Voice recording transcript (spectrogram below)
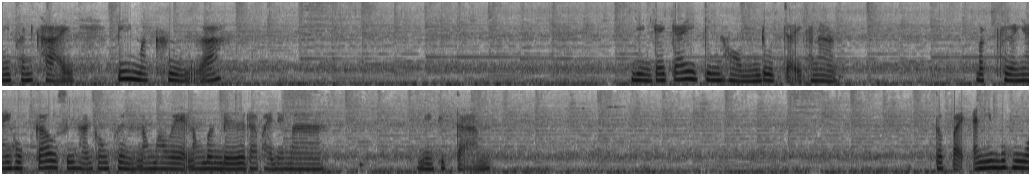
นี้เพิ่นขายปิ้งมะเขือ ยิงใกล้ๆกินหอมดูดใจขนาด บักเขือใหญ่หกเก้าซื้อหารของเพิ่นลองมาแวะลองเบิงเด้อถ้าไผได้มามีติดตามต่อไปอันนี้บุหัว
